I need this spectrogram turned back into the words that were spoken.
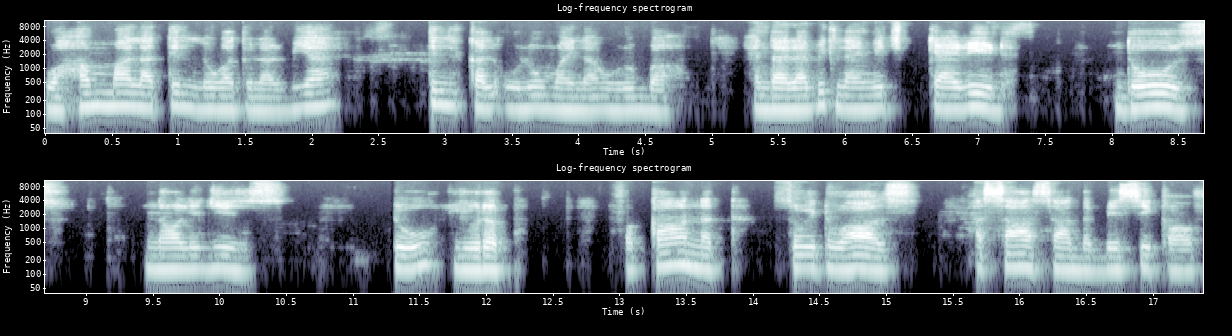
وحملت اللغة العربية تلك العلوم إلى أوروبا and the Arabic language carried those knowledges to Europe. فكانت so it was أساسا the basic of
